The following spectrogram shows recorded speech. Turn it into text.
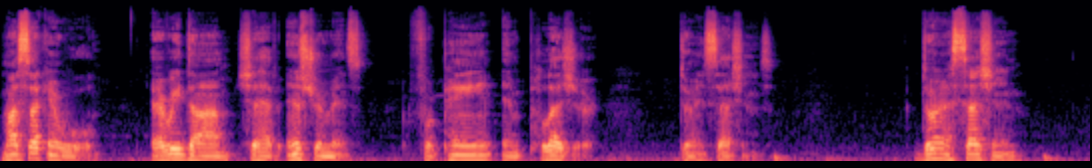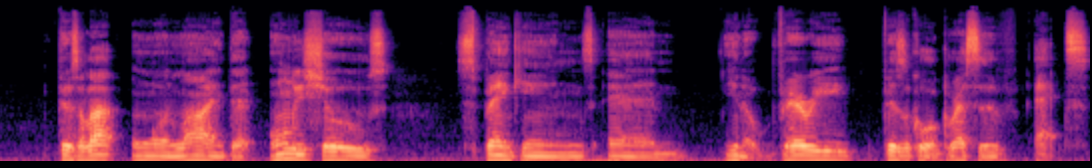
My second rule every Dom should have instruments for pain and pleasure during sessions. During a session, there's a lot online that only shows spankings and you know very physical aggressive acts.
